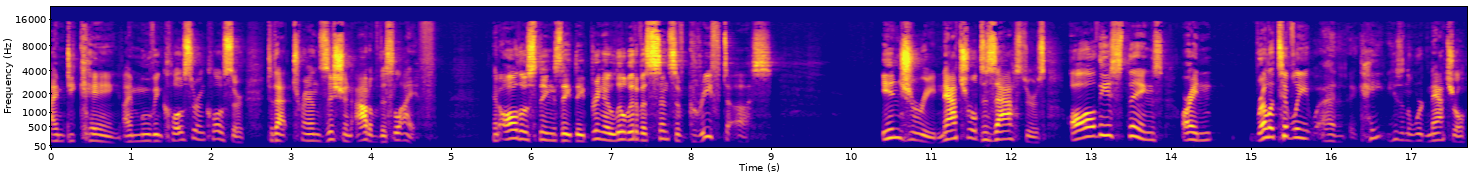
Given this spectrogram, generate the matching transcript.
I'm decaying. I'm moving closer and closer to that transition out of this life. And all those things, they, they bring a little bit of a sense of grief to us. Injury, natural disasters, all these things are a relatively, I hate using the word natural,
